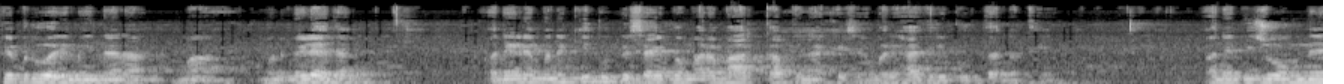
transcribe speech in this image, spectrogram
ફેબ્રુઆરી મહિનામાં મને મળ્યા હતા. અને એણે મને કીધું કે સાહેબ, અમારા માર્ક કાપી નાખે છે, અમારી હાજરી પૂરતા નથી. અને બીજું અમને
